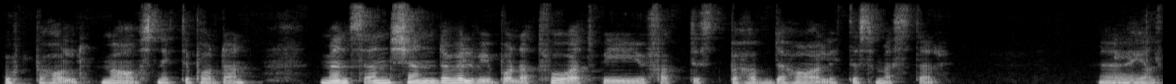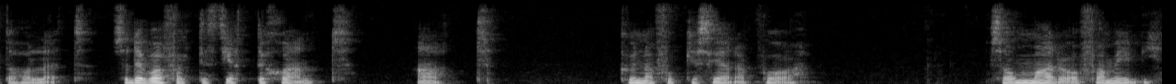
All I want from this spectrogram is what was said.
uppehåll med avsnitt i podden. Men sen kände väl vi båda två att vi ju faktiskt behövde ha lite semester. eh, Mm. Helt och hållet. Så det var faktiskt jätteskönt att kunna fokusera på sommar och familj.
